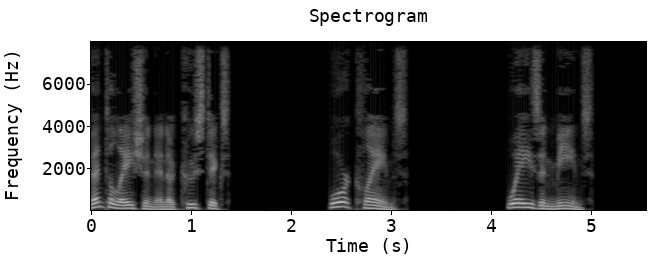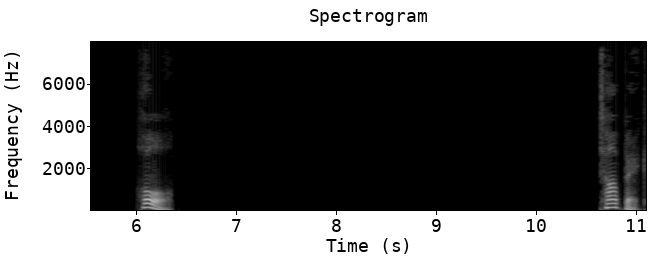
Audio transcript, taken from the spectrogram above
Ventilation and acoustics War claims Ways and means Whole Topic.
